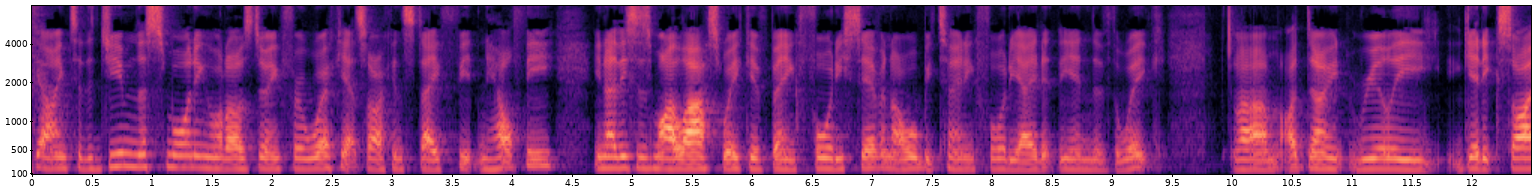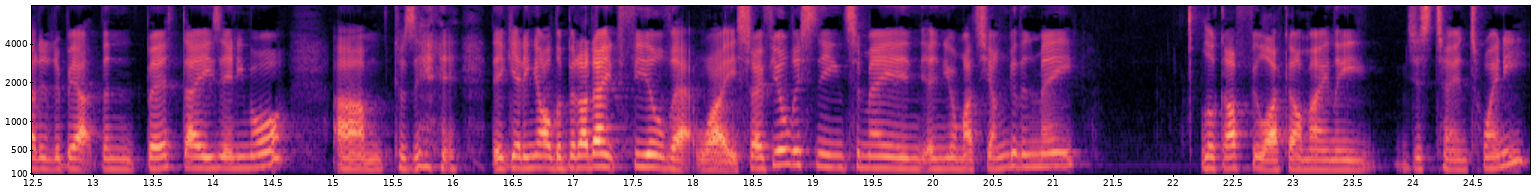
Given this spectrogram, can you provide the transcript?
going to the gym this morning, what I was doing for a workout so I can stay fit and healthy. You know, this is my last week of being 47. I will be turning 48 at the end of the week. Um, I don't really get excited about the birthdays anymore because um, they're, they're getting older, but I don't feel that way. So if you're listening to me and, and you're much younger than me, look, I feel like I'm only just turned 20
